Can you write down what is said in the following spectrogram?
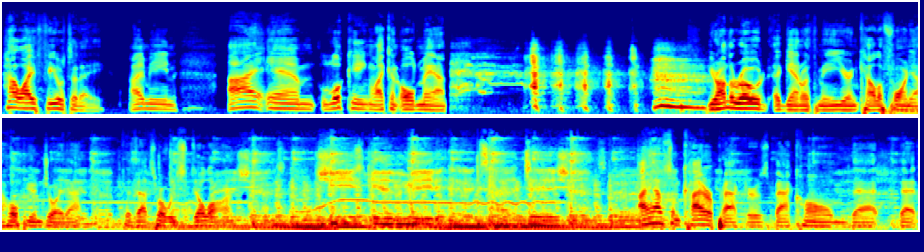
how I feel today. I mean, I am looking like an old man. You're on the road again with me. You're in California. I hope you enjoy that because that's where we still are. She's giving me the excitations. I have some chiropractors back home that that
